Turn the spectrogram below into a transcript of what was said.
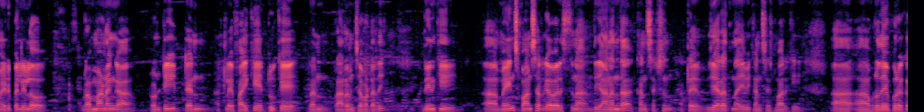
మేడిపల్లిలో బ్రహ్మాండంగా ట్వంటీ టెన్ అట్లే five K two K run ప్రారంభించబడ్డది. దీనికి మెయిన్ స్పాన్సర్గా వివరిస్తున్న ది ఆనంద కన్స్ట్రక్షన్ అట్లే విజయరత్న ఏవి కన్స్ట్రక్షన్ వారికి హృదయపూర్వక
